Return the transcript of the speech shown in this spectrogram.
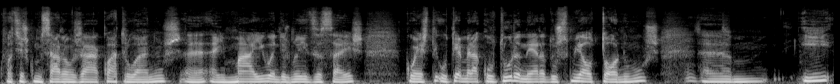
que vocês começaram já há quatro anos, uh, em maio, em 2016, com este, o tema era a cultura na era dos semi-autónomos, um, e,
